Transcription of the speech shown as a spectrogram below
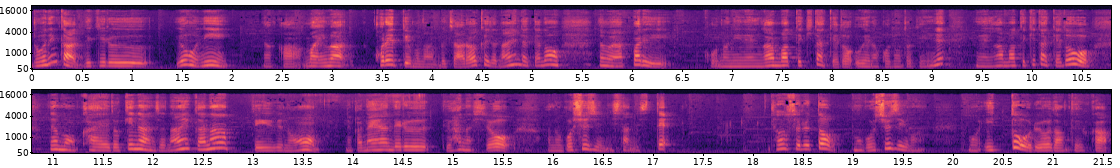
どうにかできるようになんか、まあ、今これっていうものは別にあるわけじゃないんだけどでもやっぱりこの2年頑張ってきたけど上の子の時にね2年頑張ってきたけどでも替え時なんじゃないかなっていうのをなんか悩んでるっていう話をあのご主人にしたんですって。そうするともうご主人はもう一刀両断というか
